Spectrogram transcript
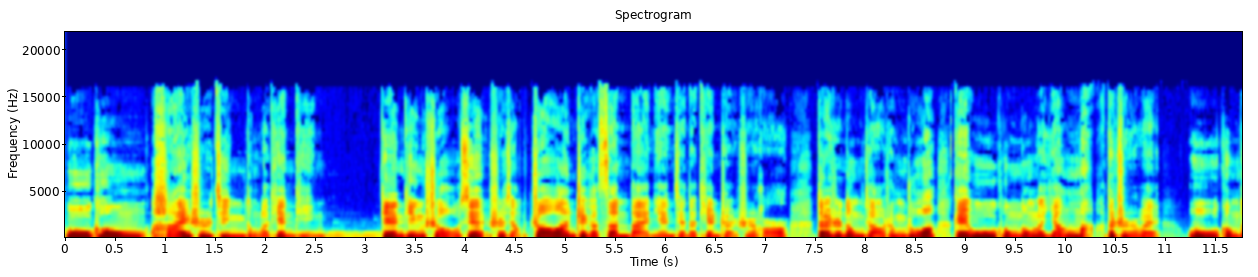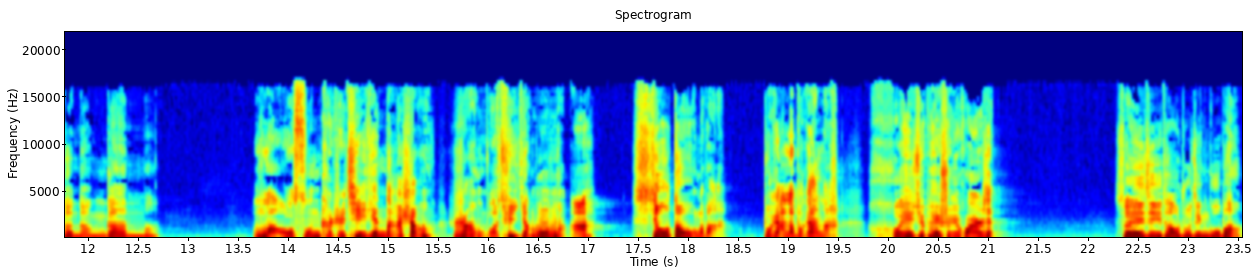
悟空还是惊动了天庭，天庭首先是想招安这个三百年前的天产石猴，但是弄巧成拙，给悟空弄了养马的职位。悟空他能干吗？老孙可是齐天大圣，让我去养马，秀逗了吧？不干了，不干了，回去陪水花去。随即掏出金箍棒，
